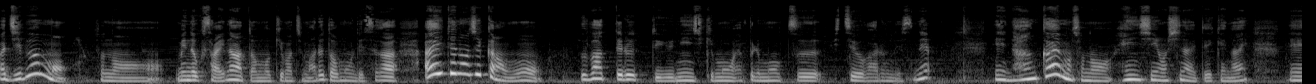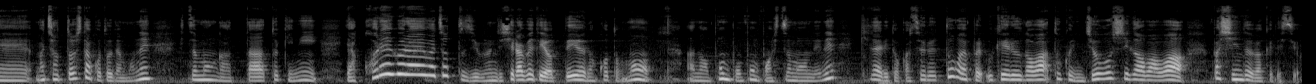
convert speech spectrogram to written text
まあ、自分もその面倒くさいなと思う気持ちもあると思うんですが相手の時間を奪ってるっていう認識もやっぱり持つ必要があるんですね。で何回もその返信をしないといけない、え、まあ、ちょっとしたことでもね質問があった時にいやこれぐらいはちょっと自分で調べてよっていうようなこともあのポンポンポンポン質問でね来たりとかするとやっぱり受ける側特に上司側はやっぱしんどいわけですよ。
